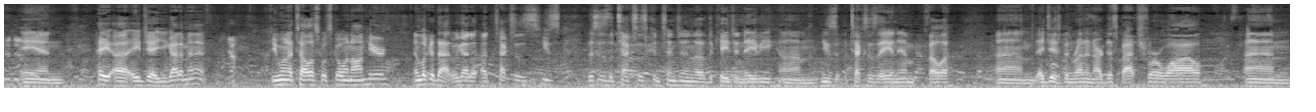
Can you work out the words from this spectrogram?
and hey, uh, AJ, you got a minute? Yeah. Do you want to tell us what's going on here? And look at that. We got a, a Texas. He's this is the Texas contingent of the Cajun Navy. Um, he's a Texas A&M fella. Um, AJ's been running our dispatch for a while. Um,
